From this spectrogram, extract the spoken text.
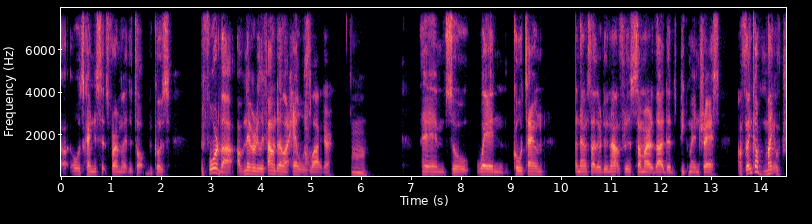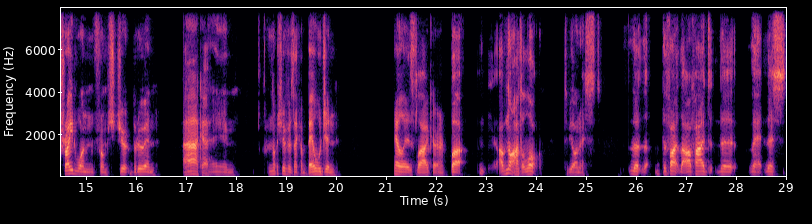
uh, always kind of sits firmly at the top because before that I've never really found another Helles Lager. Um, so when Cold Town announced that they were doing that for the summer, that did pique my interest. I think I might have tried one from Stewart Brewing. ah okay Um, I'm not sure if it's like a Belgian Helles lager, but I've not had a lot to be honest. The the, the fact that I've had the, the this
